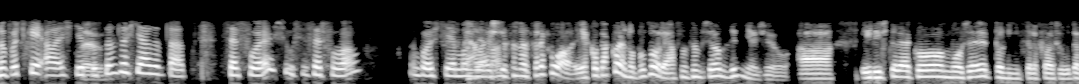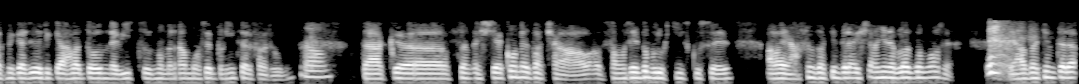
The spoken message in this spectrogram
no počkej, ale ještě, co jsem se chtěla zeptat. Surfuješ? Už jsi surfoval? Nebo ještě je moc Ale ještě jsem nesurfoval. Jako takhle, no pozor, já jsem sem přijel v zimě, že jo. A i když tedy jako moře je plný surfařů, tak mi každý říká, hele, to nevíš, co znamená moře plný surfařů. No. Tak uh, jsem ještě jako nezačal. Samozřejmě to budu chtít zkusit, ale já jsem zatím teda ještě ani nevlez do moře. Já zatím teda,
